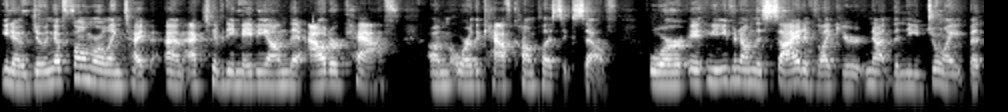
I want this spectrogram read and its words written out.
you know, doing a foam rolling type um, activity, maybe on the outer calf um, or the calf complex itself or it, even on the side of like your not the knee joint but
